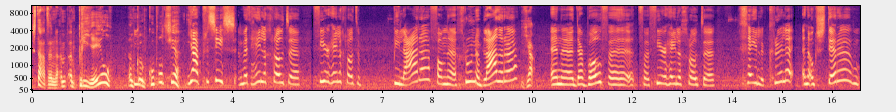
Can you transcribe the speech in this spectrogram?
staat een, een, een prieel, een, een koepeltje. Ja, precies. Met hele grote, vier hele grote pilaren van eh, groene bladeren. Ja, En eh, daarboven eh, vier hele grote gele krullen. En ook sterren,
